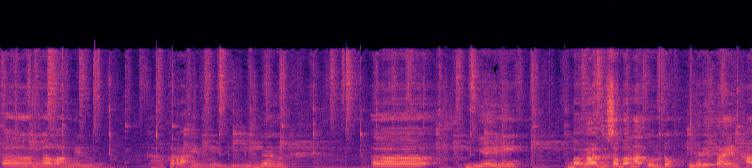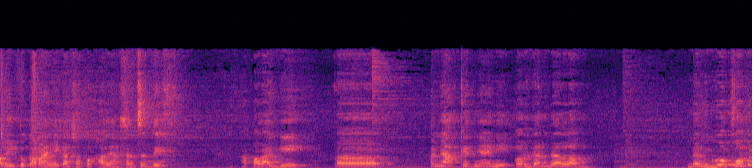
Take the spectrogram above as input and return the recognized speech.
eh, ngalamin kanker rahim kayak gini dan eh, dia ini bakalan susah banget untuk nyeritain hal itu karena ini kan satu hal yang sensitif. Apalagi eh, penyakitnya ini organ dalam. Dan gue pun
